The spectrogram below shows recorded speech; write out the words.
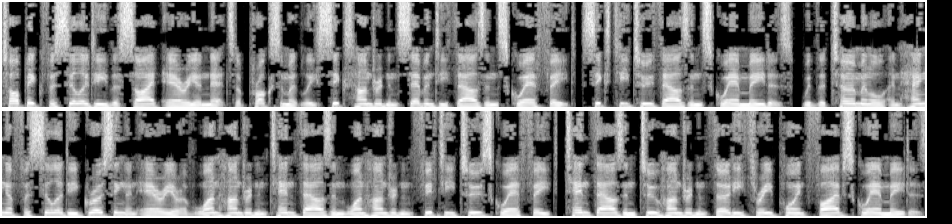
Topic facility The site area nets approximately 670,000 square feet 62,000 square meters, with the terminal and hangar facility grossing an area of 110,152 square feet 10,233.5 square meters.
